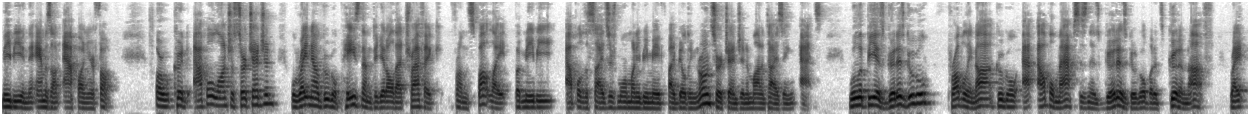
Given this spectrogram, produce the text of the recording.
maybe in the Amazon app on your phone? Or could Apple launch a search engine? Well, right now Google pays them to get all that traffic from Spotlight, but maybe Apple decides there's more money being made by building their own search engine and monetizing ads. Will it be as good as Google? Probably not. Google, A- Apple Maps isn't as good as Google, but it's good enough, right?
